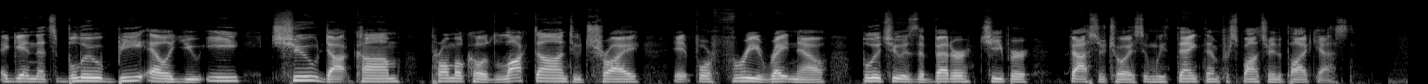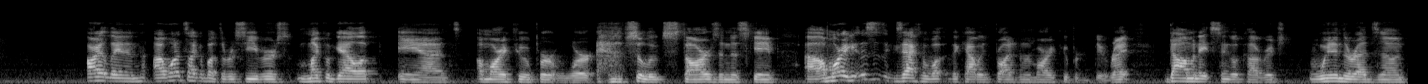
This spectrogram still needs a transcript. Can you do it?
Again, that's blue, B L U E, chew.com. Promo code locked on to try it for free right now. Blue Chew is the better, cheaper, faster choice, and we thank them for sponsoring the podcast. All right, Landon, I want to talk about the receivers. Michael Gallup and Amari Cooper were absolute stars in this game. Uh, Amari, this is exactly what the Cowboys brought in Amari Cooper to do, right? Dominate single coverage, win in the red zone.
